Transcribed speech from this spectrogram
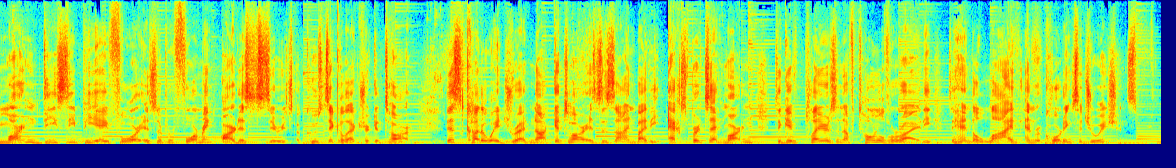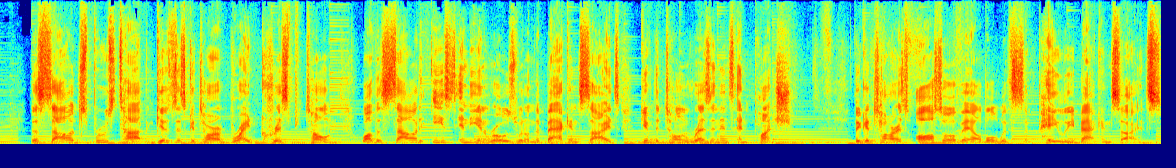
Martin DCPA4 is a Performing Artists Series acoustic electric guitar. This cutaway dreadnought guitar is designed by the experts at Martin to give players enough tonal variety to handle live and recording situations. The solid spruce top gives this guitar a bright, crisp tone, while the solid East Indian rosewood on the back and sides give the tone resonance and punch. The guitar is also available with sapele back and sides.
